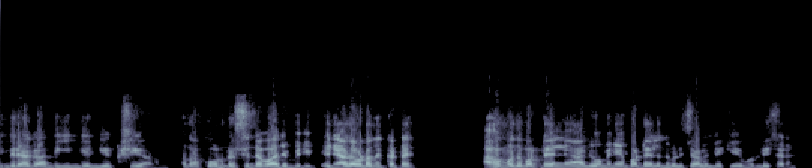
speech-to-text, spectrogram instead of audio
ഇന്ദിരാഗാന്ധി ഇന്ത്യൻ യക്ഷിയാണെന്ന്. അതാ കോൺഗ്രസിന്റെ പാരമ്പര്യം. ഇനി അതവിടെ നിൽക്കട്ടെ അഹമ്മദ് പട്ടേലിനെ അലൂമിനിയം പട്ടേൽ എന്ന് വിളിച്ച ആളല്ലേ കെ മുരളീധരൻ?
